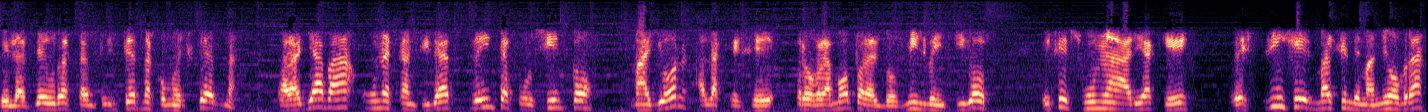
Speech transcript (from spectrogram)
de las deudas, tanto interna como externa. Para allá va una cantidad 30% mayor a la que se programó para el 2022. Esa es una área que restringe el margen de maniobra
